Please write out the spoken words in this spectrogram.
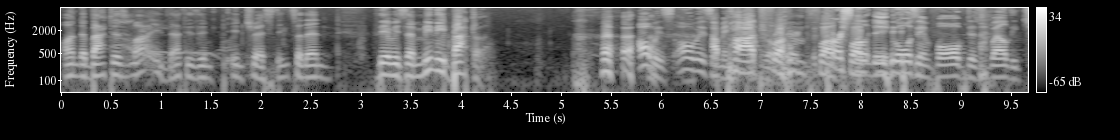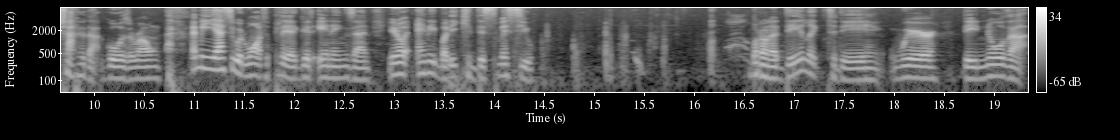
on the batter's mind. That is interesting. So then there is a mini battle. always, always. I mean, apart from, the from personal from egos involved as well, the chatter that goes around. I mean, yes, you would want to play a good innings, and you know anybody can dismiss you. But on a day like today, where they know that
